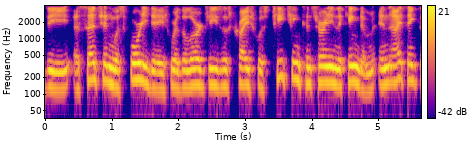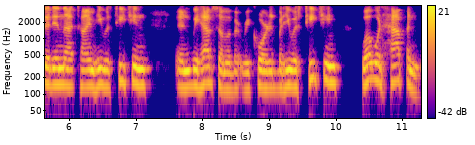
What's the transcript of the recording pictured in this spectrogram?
the ascension was 40 days where the Lord Jesus Christ was teaching concerning the kingdom. And I think that in that time he was teaching, and we have some of it recorded, but he was teaching what would happen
